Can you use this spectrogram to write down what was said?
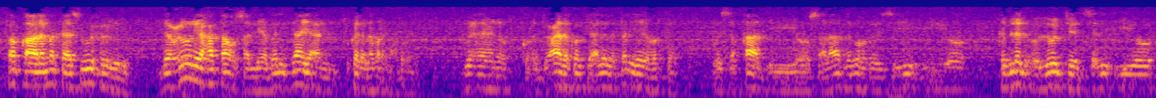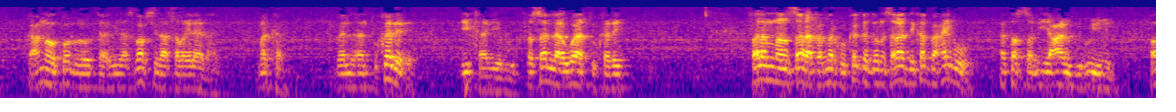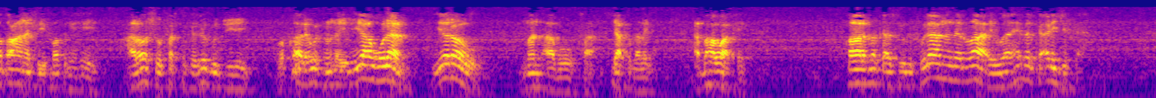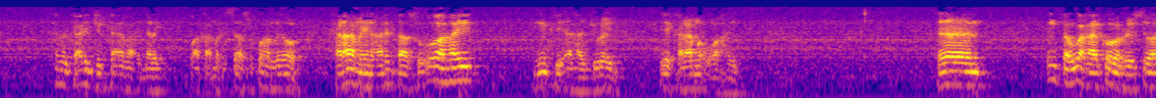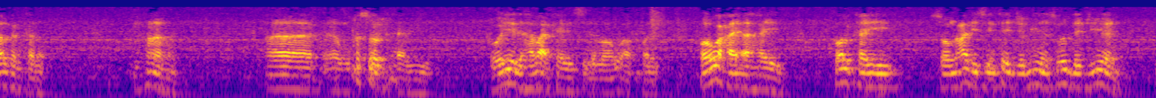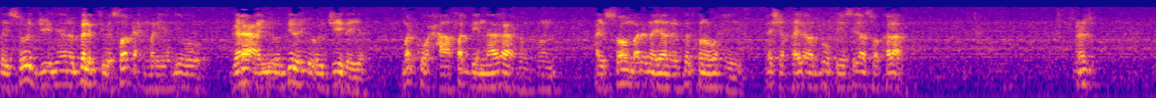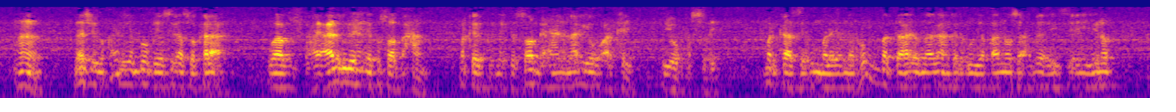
faqaala markaasu wuxuu yidhi dacuunii xataa usalliya bal idaaya aan tukada laba ragcadood ducaada kolkii alle la baryayo horteed wayse qaad iyo salaad laga horreysiiyey iyo qiblada oo loo jeedsaday iyo gacmaha kor loo taagiyay asbaab sidaasa bay leedahay marka bal aan tukade ii kaadiya buui fasallaa waa tukaday falama اnsarafa markuu ka gadoomay salaadii ka baxay buu ata sabiya canugii u yimid faطacana fii baطnihi calooshuu farta kaga gujiyey wa qaala wuxuuna yidhi yaa gulaam yarow man abuuka yaa ku dhalay abaha waa kay qaala markaasuu yihi fulanun iraaci waa hebelka adhi jirka ah hebelka adhi jirka ah baa dhalay waa kaa marka sidaasuu ku hadlay oo karaamayna arrintaasu u ahayd ninkii ahaa jurayd iyo karaamo u ahayd. Inta waxaa ka horreysay oo halkan kada muxuu aha uu ka soo gaariyey hooyadii habaarkeedii sida loogu aqbalay oo waxay ahayd kolkay soomacadiisii intay jebiyeen soo dejiyeen bay soo jiideen oo beledkii bay soo dhex mariyeen iyagoo garaacaya oo dilaya oo jiidaya. Markuu xaafadii naagaha xunxun ay soo marinayaan dadkuna waxay meesha qaylo adbuuq iyo sidaas oo kale ah. Meeshii qaylo iyo buuq iyo sidaas oo kale ah waa waxay caado u leeyihiin inay ku soo baxaan. Markay soo baxeen naagii u arkay iyuu qoslay markaasay u maleeyeen inay runba tahay oo naagahan kale uu yaqaano saaxiibahaysi ay yihiino.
